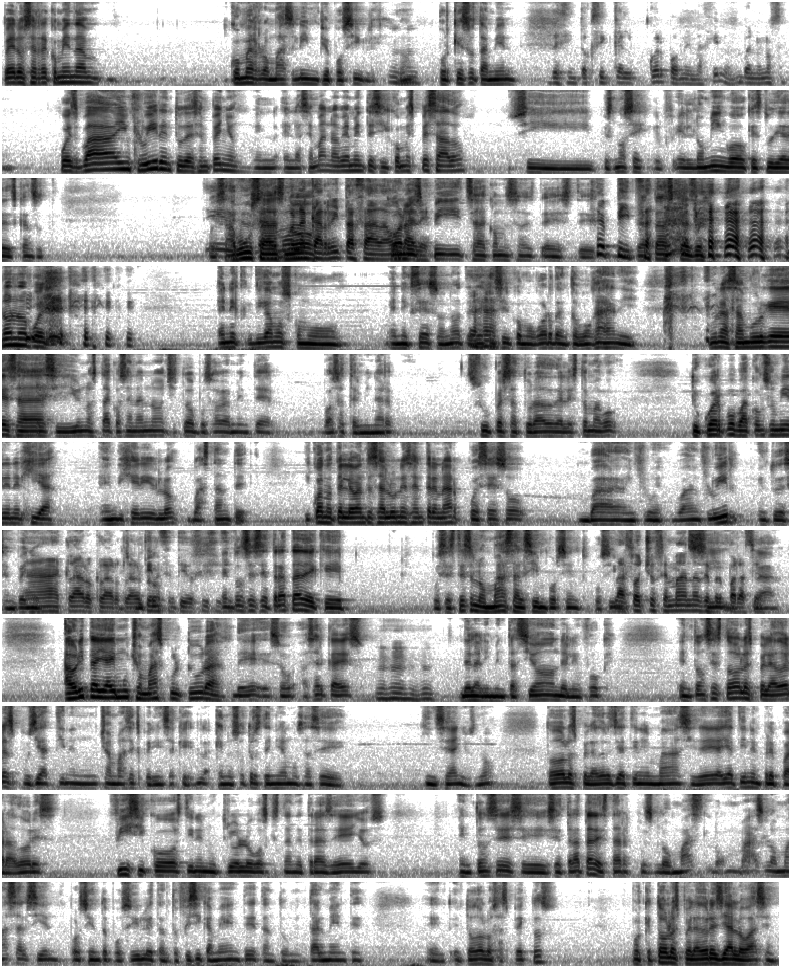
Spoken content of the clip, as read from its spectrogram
Pero se recomienda comer lo más limpio posible, ¿no? Porque eso también Desintoxica el cuerpo, me imagino. Bueno, no sé. pues va a influir en tu desempeño en, en la semana. Obviamente si comes pesado, si, pues no sé, el, el domingo que es tu día de descanso, pues abusas, se armó ¿no? la carrita asada, comes órale. pizza, comes este, te Pizza. atascas de- No, no, pues en digamos como en exceso, ¿no? Te Ajá. dejas ir como gorda en tobogán y unas hamburguesas y unos tacos en la noche y todo, pues obviamente vas a terminar súper saturado del estómago. Tu cuerpo va a consumir energía en digerirlo bastante y cuando te levantes al lunes a entrenar, pues eso va a, influ- va a influir en tu desempeño. Ah, claro, claro, ¿Me claro. Tiene sentido, sí, sí. sí. Entonces se trata de que pues estés lo más al 100% posible. Las ocho semanas de preparación. claro. Ahorita ya hay mucho más cultura de eso, acerca de eso, de la alimentación, del enfoque. Entonces todos los peleadores pues ya tienen mucha más experiencia que la que nosotros teníamos hace 15 años, ¿no? Todos los peleadores ya tienen más idea, ya tienen preparadores físicos, tienen nutriólogos que están detrás de ellos. Entonces eh, se trata de estar pues lo más, lo más, lo más al 100% posible, tanto físicamente, tanto mentalmente, en, en todos los aspectos, porque todos los peleadores ya lo hacen.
